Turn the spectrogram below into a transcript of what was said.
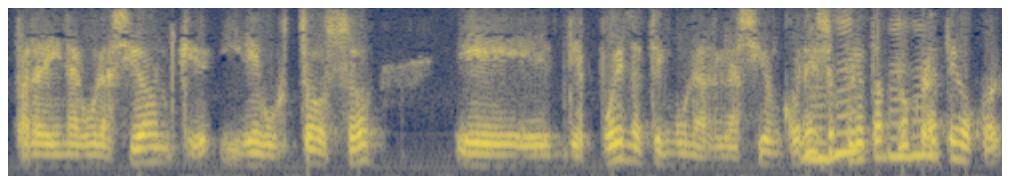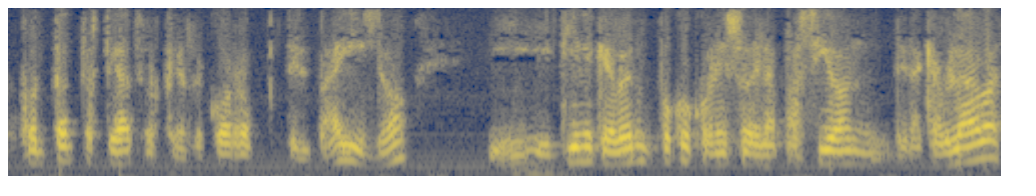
para la inauguración que iré gustoso, eh, después no tengo una relación con eso, pero tampoco ujú. la tengo con, con tantos teatros que recorro del país, ¿no? Y, y tiene que ver un poco con eso de la pasión de la que hablabas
